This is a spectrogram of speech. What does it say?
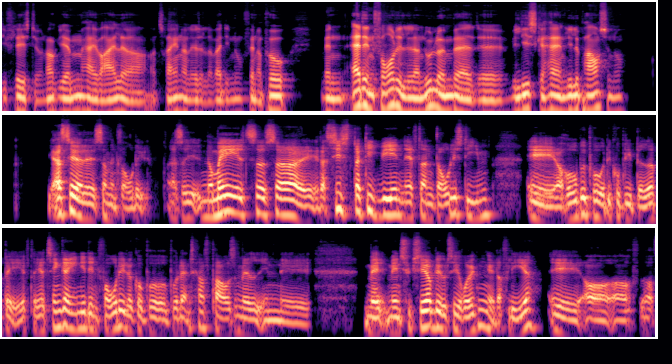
de fleste jo nok hjemme her i Vejle og, og træner lidt, eller hvad de nu finder på. Men er det en fordel eller en ulempe, at øh, vi lige skal have en lille pause nu? Jeg ser det som en fordel. Altså normalt, så, så eller sidst, der gik vi ind efter en dårlig stime, øh, og håbede på, at det kunne blive bedre bagefter. Jeg tænker egentlig, det er en fordel at gå på, på landskampspause med en, øh, med, med en succesoplevelse i ryggen, eller flere, øh, og, og, og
